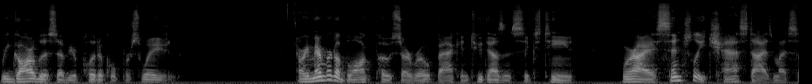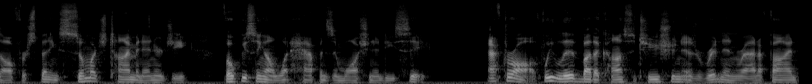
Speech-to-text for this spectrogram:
regardless of your political persuasion. I remembered a blog post I wrote back in 2016 where I essentially chastised myself for spending so much time and energy focusing on what happens in Washington, D.C. After all, if we live by the Constitution as written and ratified,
